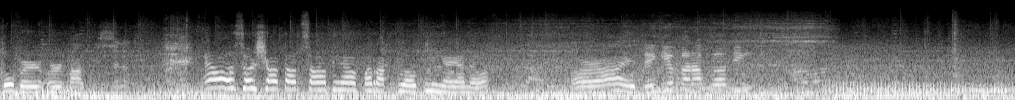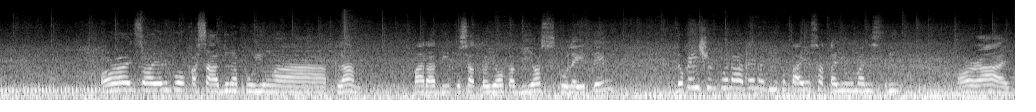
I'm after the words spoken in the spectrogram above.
cover or mugs. And also shoutout sa ating uh, parak clothing ayan oh. Alright. Thank you para clothing. Alright, so ayan po, kasado na po yung ah, clamp para dito sa Toyota Vios, kulay itim. Location po natin, nandito tayo sa Tayuman Street. Alright.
